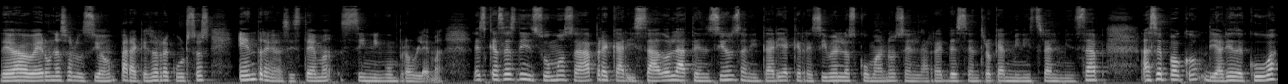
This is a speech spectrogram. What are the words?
debe haber una solución para que esos recursos entren al sistema sin ningún problema. La escasez de insumos ha precarizado la atención sanitaria que reciben los cubanos en la red de centro que administra el MINSAP. Hace poco, Diario de Cuba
